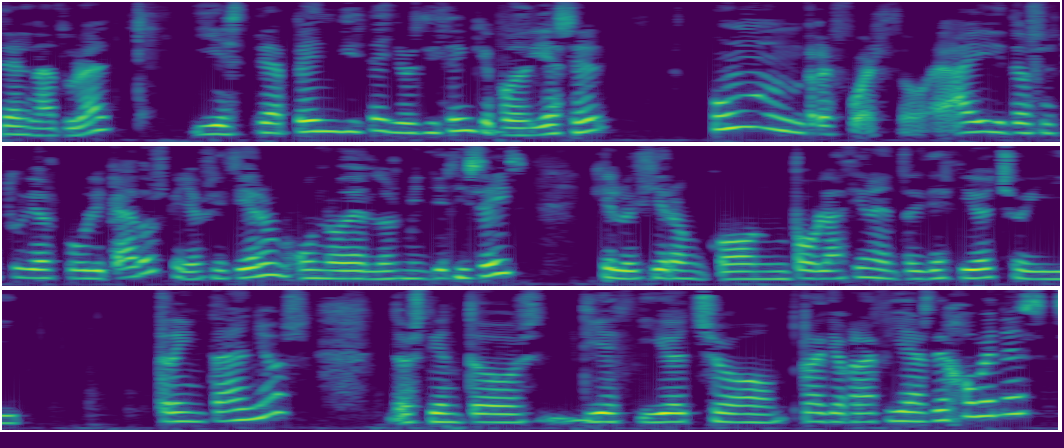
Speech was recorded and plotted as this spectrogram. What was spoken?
del natural. Y este apéndice, ellos dicen que podría ser un refuerzo. Hay dos estudios publicados que ellos hicieron, uno del 2016, que lo hicieron con población entre 18 y 30 años, 218 radiografías de jóvenes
